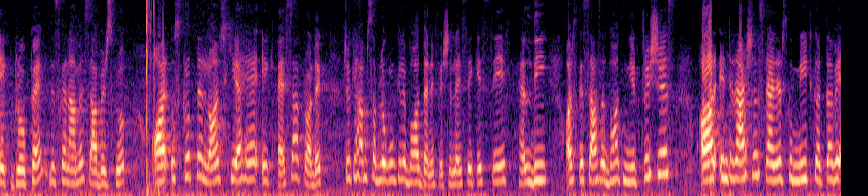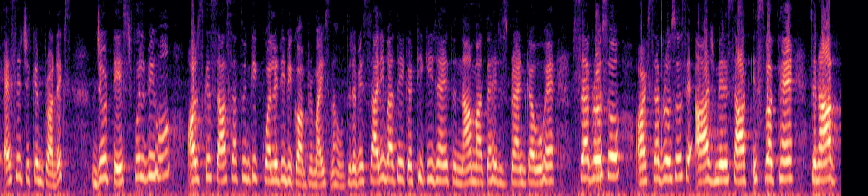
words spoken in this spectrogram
एक ग्रुप है जिसका नाम है साबिर्स ग्रुप और उस ग्रुप ने लॉन्च किया है एक ऐसा प्रोडक्ट जो कि हम सब लोगों के लिए बहुत बेनिफिशियल है। इसे कि सेफ़ हेल्दी और उसके साथ साथ बहुत न्यूट्रिशियस और इंटरनेशनल स्टैंडर्ड्स को मीट करते हुए ऐसे चिकन प्रोडक्ट्स जो टेस्टफुल भी हों और उसके साथ साथ उनकी क्वालिटी भी कॉम्प्रोमाइज ना हो। तो जब ये सारी बातें इकट्ठी की जाए तो नाम आता है जिस ब्रांड का, वो है सबरोसो और सबरोसो से आज मेरे साथ इस वक्त हैं जनाब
